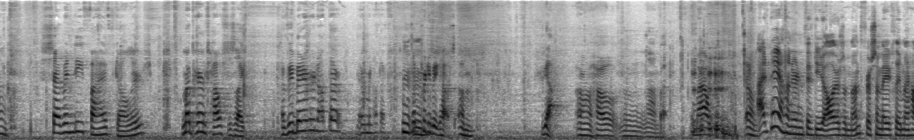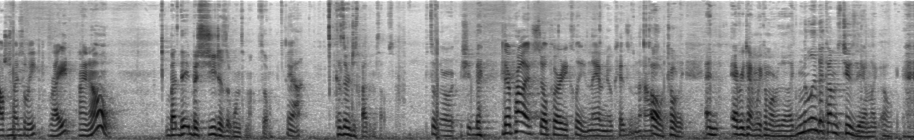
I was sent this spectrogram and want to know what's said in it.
Oh. Seventy-five dollars. My parents' house is like. Have you been ever out there? Ever been out there? It's a pretty big house. Um, yeah. I don't know how. mm, No, but Wow. Oh. I'd pay $150 a month for somebody to clean my house twice a week. right? I know. But they, but she does it once a month, so Yeah. because they're just by themselves. So they're, she, they're They're probably still pretty clean. They have no kids in the house. oh totally. And every time we come over, they're like, Melinda comes Tuesday. I'm like, oh, okay.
